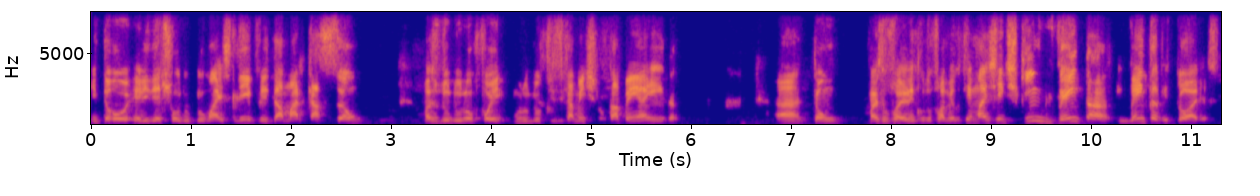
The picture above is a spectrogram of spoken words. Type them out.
Então ele deixou o Dudu mais livre da marcação, mas o Dudu não foi, o Dudu fisicamente não está bem ainda. Ah, então, mas o elenco do Flamengo tem mais gente que inventa, inventa vitórias.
